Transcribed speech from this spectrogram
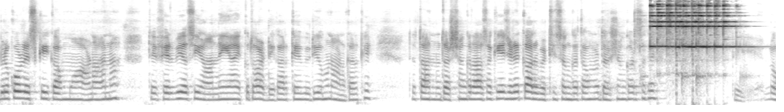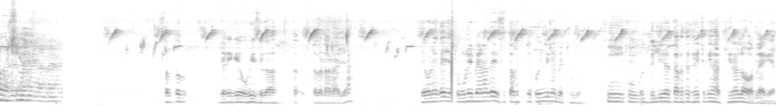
ਬਿਲਕੁਲ ਰਿਸਕੀ ਕੰਮ ਆਣਾ ਹੈ ਨਾ ਤੇ ਫਿਰ ਵੀ ਅਸੀਂ ਆਨੇ ਆ ਇੱਕ ਤੁਹਾਡੇ ਕਰਕੇ, ਵੀਡੀਓ ਬਣਾਉਣ ਕਰਕੇ। ਤੇ ਤੁਹਾਨੂੰ ਦਰਸ਼ਨ ਕਰਾ ਸਕੀਏ, ਜਿਹੜੇ ਘਰ ਬੈਠੀ ਸੰਗਤ ਆ ਉਹ ਦਰਸ਼ਨ ਕਰ ਸਕੇ। ਤੇ ਲੋ ਜੀ। ਸਭ ਤੋਂ ਜਾਣੀ ਕਿ ਉਹੀ ਸੀਗਾ ਤ- ਤਗੜਾ ਰਾਜਾ। ਤੇ ਉਹਨੇ ਕਿਹਾ ਜੇ ਤੂੰ ਨਹੀਂ ਬਹਿਣਾ ਤਾਂ ਇਸ ਤਖਤ ਤੇ ਕੋਈ ਵੀ ਨਾ ਬੈਠੂਗਾ। ਠੀਕ ਹੈ ਉਹ ਜੀ ਦਿੱਲੀ ਦਾ ਤਖਤ ਖਿੱਚ ਕੇ ਹਾਥੀ ਨਾਲ ਲਾਹੌਰ ਲੈ ਗਿਆ।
